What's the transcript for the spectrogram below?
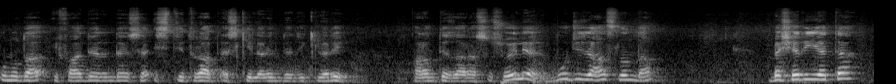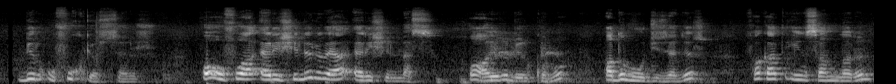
bunu da ifade yerindeyse istitrat eskilerin dedikleri parantez arası söyleyelim. Mucize aslında beşeriyete bir ufuk gösterir. O ufuğa erişilir veya erişilmez. O ayrı bir konu. Adı mucizedir. Fakat insanların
